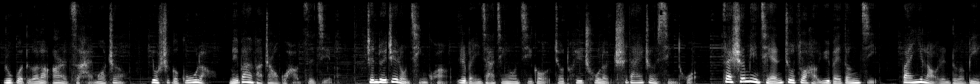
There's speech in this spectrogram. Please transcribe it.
如果得了阿尔茨海默症，又是个孤老，没办法照顾好自己了。针对这种情况，日本一家金融机构就推出了痴呆症信托，在生病前就做好预备登记，万一老人得病，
